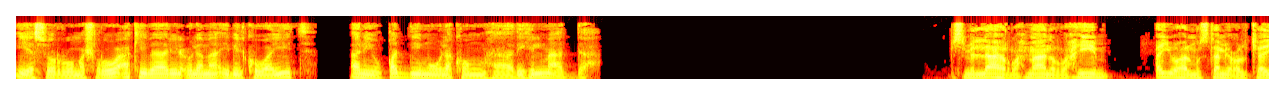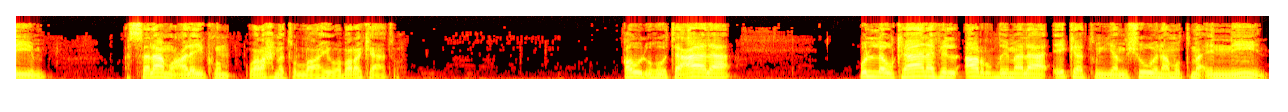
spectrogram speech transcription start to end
يسر مشروع كبار العلماء بالكويت أن يقدم لكم هذه المادة. بسم الله الرحمن الرحيم. أيها المستمع الكريم السلام عليكم ورحمة الله وبركاته. قوله تعالى قل لو كان في الأرض ملائكة يمشون مطمئنين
